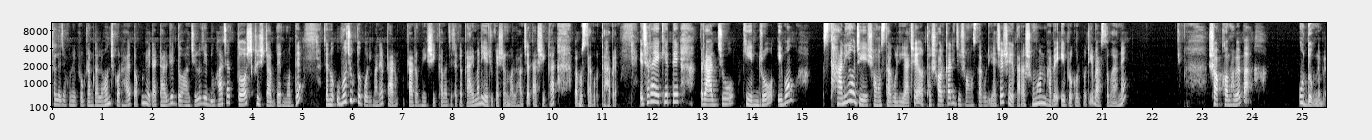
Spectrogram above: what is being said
সালে যখন এই প্রোগ্রামটা লঞ্চ করা হয়, তখন এটা টার্গেট দেওয়া হয়েছিল যে দু হাজার দশ খ্রিস্টাব্দের মধ্যে যেন উপযুক্ত পরিমাণে প্রারম্ভিক শিক্ষা বা যেটাকে প্রাইমারি এডুকেশন বলা হচ্ছে, তার শিক্ষার ব্যবস্থা করতে হবে। এছাড়া এক্ষেত্রে রাজ্য, কেন্দ্র এবং স্থানীয় যে সংস্থাগুলি আছে, অর্থাৎ সরকারি যে সংস্থাগুলি আছে, সে তারা সমানভাবে এই প্রকল্পটি বাস্তবায়নে সক্ষম হবে বা উদ্যোগ নেবে।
